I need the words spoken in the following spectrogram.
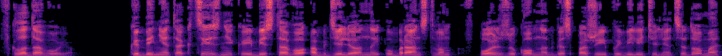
в кладовую. Кабинет акцизника, и без того обделенный убранством в пользу комнат госпожи и повелительницы дома,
